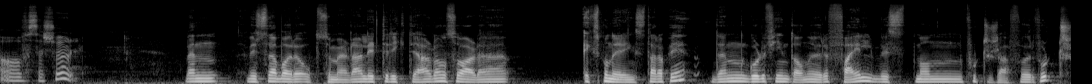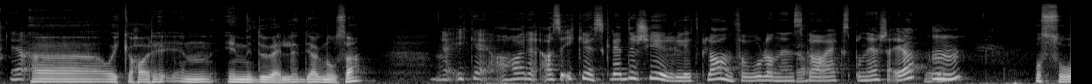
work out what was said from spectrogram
av seg sjøl. Men hvis jeg bare oppsummerer deg litt riktig her, da, så er det eksponeringsterapi. Den går det fint an å gjøre feil hvis man forter seg for fort ja. eh, og ikke har en individuell diagnose. Ja, ikke, har, altså ikke skreddersyr litt plan for hvordan en skal ja. eksponere seg. Ja. Mm. Og så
